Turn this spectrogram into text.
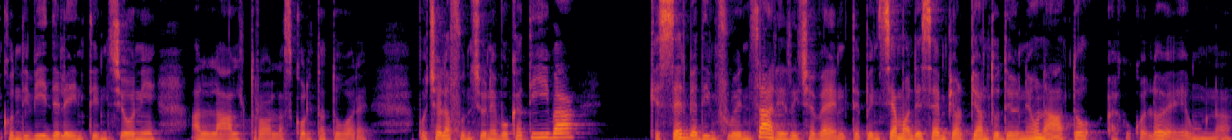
condivide le intenzioni all'altro, all'ascoltatore. Poi c'è la funzione evocativa che serve ad influenzare il ricevente. Pensiamo ad esempio al pianto del neonato, ecco quello è un,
